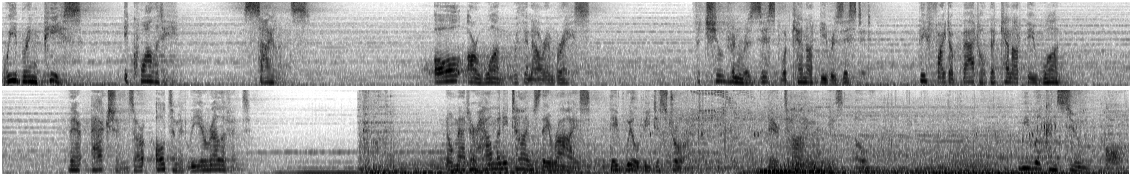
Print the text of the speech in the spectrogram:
We bring peace, equality, silence. All are one within our embrace. The children resist what cannot be resisted. They fight a battle that cannot be won. Their actions are ultimately irrelevant. No matter how many times they rise, they will be destroyed. Their time is over. We will consume all.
